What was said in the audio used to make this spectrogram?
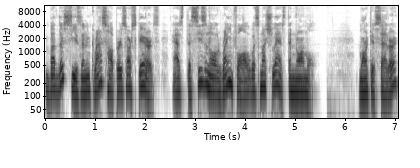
But this season, grasshoppers are scarce, as the seasonal rainfall was much less than normal. Market seller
